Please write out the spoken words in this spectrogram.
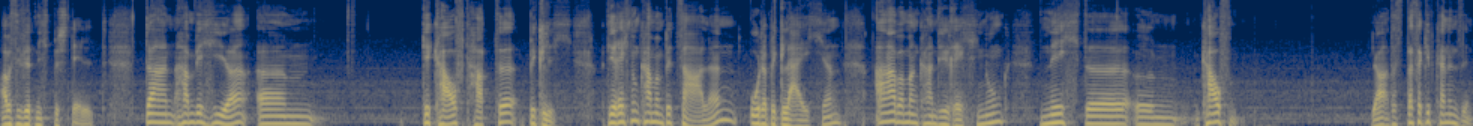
aber sie wird nicht bestellt. Dann haben wir hier ähm, gekauft hatte, beglich. Die Rechnung kann man bezahlen oder begleichen, aber man kann die Rechnung nicht äh, ähm, kaufen. Ja, das, das ergibt keinen Sinn.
